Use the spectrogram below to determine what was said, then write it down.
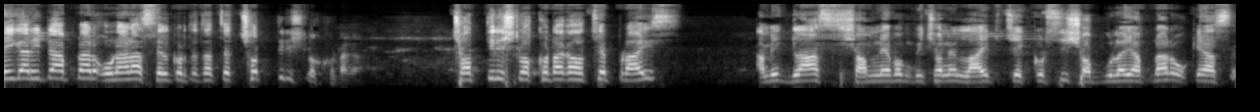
এই গাড়িটা আপনার ওনারা সেল করতে চাচ্ছে ছত্রিশ লক্ষ টাকা। ছত্রিশ লক্ষ টাকা হচ্ছে প্রাইস আমি গ্লাস সামনে এবং পিছনে লাইট চেক করছি, সবগুলাই আপনার ওকে আছে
